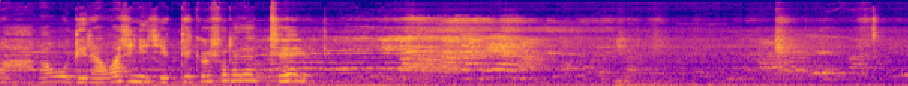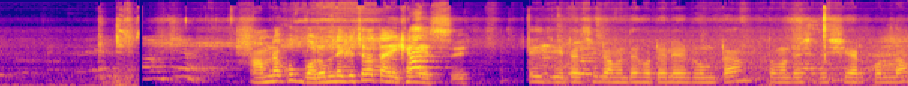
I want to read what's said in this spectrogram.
বাবা ওদের আওয়াজ নিচের থেকেও সরে যাচ্ছে। আমরা খুব গরম লেগেছিল তাই এখানে এসেছি। এই যে এটা ছিল আমাদের হোটেলের রুমটা, তোমাদের সাথে শেয়ার করলাম।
